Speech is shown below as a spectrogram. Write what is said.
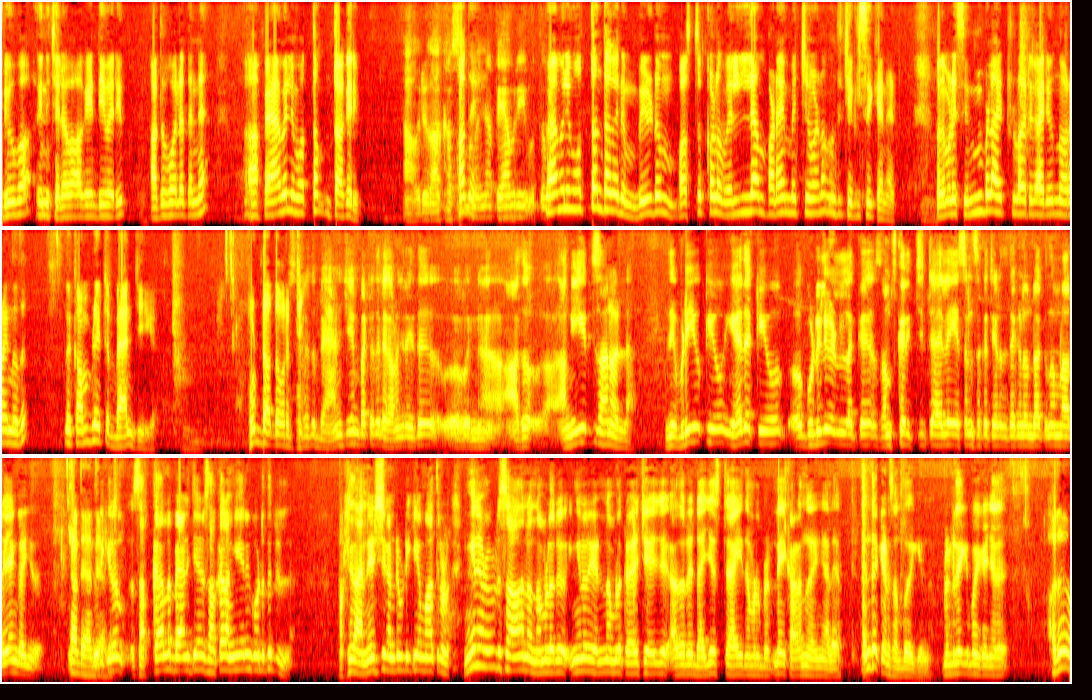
രൂപ ഇനി ചിലവാകേണ്ടി വരും. അതുപോലെ തന്നെ ആ ഫാമിലി മൊത്തം തകരും. ഫാമിലി മൊത്തം ഫാമിലി മൊത്തം തകരും. വീടും വസ്തുക്കളും എല്ലാം പണയം വെച്ച് വേണം ഇത് ചികിത്സിക്കാനായിട്ട്. അപ്പോൾ നമ്മൾ സിമ്പിൾ ആയിട്ടുള്ള ഒരു കാര്യം എന്ന് പറയുന്നത് ഇത് കംപ്ലീറ്റ് ബാൻ ചെയ്യുക. ഫുഡ് അതോറിറ്റി ഇത് ബാൻ ചെയ്യാൻ പറ്റത്തില്ല. കാരണം ഇത് പിന്നെ അത് അംഗീകരിച്ച സാധനമല്ല. ഇത് എവിടെയൊക്കെയോ ഏതൊക്കെയോ കുടിലുകളിലൊക്കെ സംസ്കരിച്ചിട്ട് അതിലെ എസൻസ് ഒക്കെ ചേർത്തിട്ട് ഉണ്ടാക്കുന്ന നമ്മൾ അറിയാൻ കഴിഞ്ഞത്. ഒരിക്കലും സർക്കാരിനെ ബാൻ ചെയ്യാൻ സർക്കാർ അംഗീകാരം കൊടുത്തിട്ടില്ല. പക്ഷെ ഇത് അന്വേഷിച്ച് കണ്ടുപിടിക്കുക മാത്രമേ ഉള്ളൂ. ഇങ്ങനെയുള്ള ഒരു സാധനം നമ്മളൊരു ഇങ്ങനൊരു എണ്ണ നമ്മൾ കഴിച്ച് കഴിഞ്ഞ് അതൊരു ഡൈജസ്റ്റ് ആയി നമ്മൾ ബ്ലഡിലേക്ക് കടന്നു കഴിഞ്ഞാൽ എന്തൊക്കെയാണ് സംഭവിക്കുന്നത്? ബ്ലഡിലേക്ക് പോയി കഴിഞ്ഞാൽ അത്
